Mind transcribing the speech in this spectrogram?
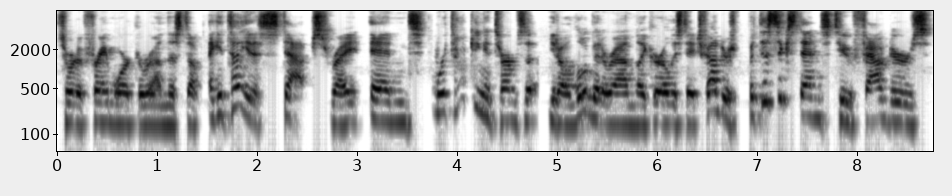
sort of framework around this stuff. I can tell you the steps, right? And we're talking in terms of, you know, a little bit around like early stage founders, but this extends to founders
